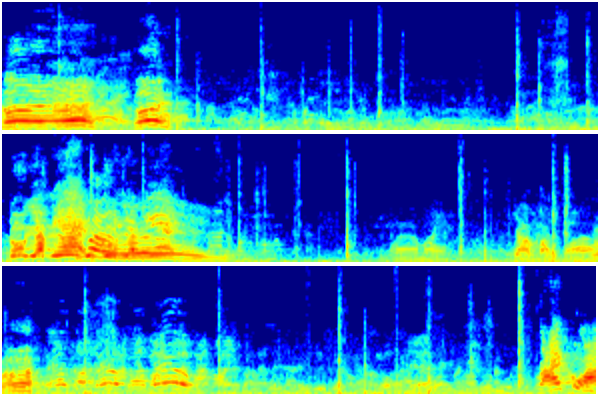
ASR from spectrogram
เฮ้ย เฮ้ย ดูอย่างนี้ ดูอย่างนี้ มา มายาวก่อนเออ ซ้ายขวา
